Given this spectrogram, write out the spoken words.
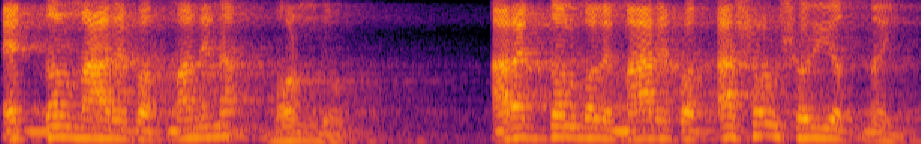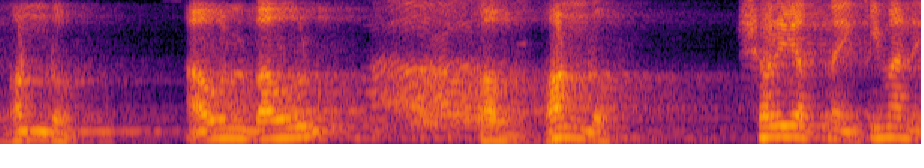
একদল মারেফত মানে না, ভণ্ড। আর দল বলে মারেফত আসল শরীয়ত নাই, ভণ্ড। আউল বাউল। ভণ্ড। শরীয়ত নাই, কি মানে?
